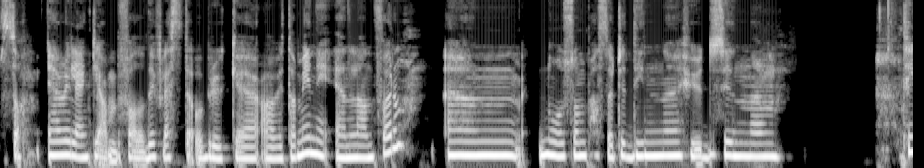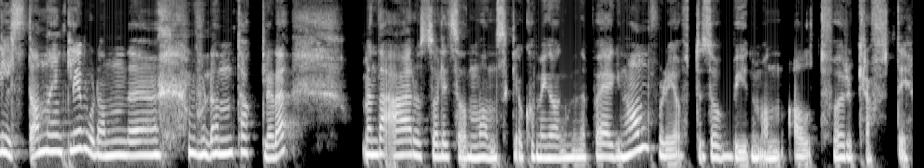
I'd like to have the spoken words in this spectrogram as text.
Så jeg vil egentlig anbefale de fleste å bruke A-vitamin i en eller annen form. Um, noe som passer til din hud sin um, tilstand, egentlig. Hvordan, det, hvordan takler det. Men det er også litt sånn vanskelig å komme i gang med det på egen hånd, fordi ofte så begynner man altfor kraftig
